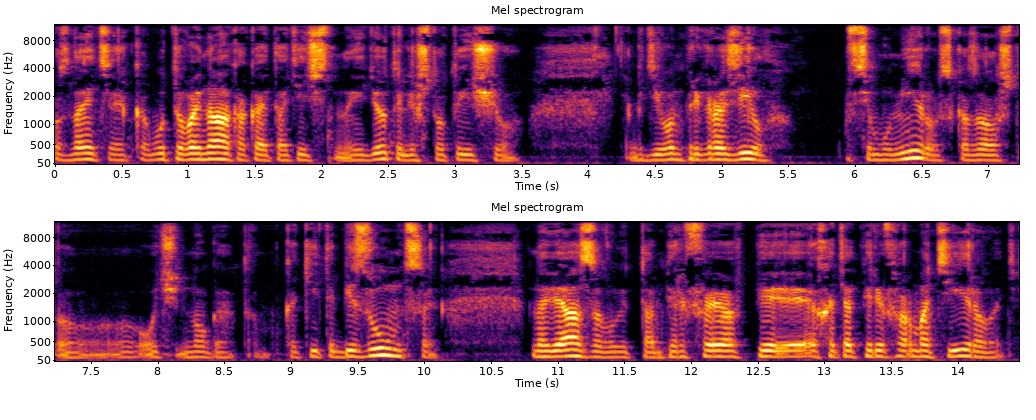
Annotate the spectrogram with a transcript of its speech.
знаете, как будто война какая-то отечественная идет или что-то еще, где он пригрозил всему миру, сказал, что очень много там какие-то безумцы навязывают, там перефер, хотят переформатировать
